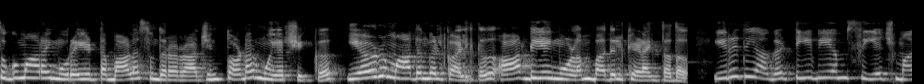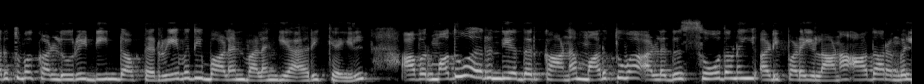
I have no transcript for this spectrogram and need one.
சுகுமாரை முறையிட்ட பாலசுந்தரராஜின் தொடர் முயற்சிக்கு ஏழு மாதங்கள் கழித்து ஆர்டிஐ மூலம் பதில் கிடைத்தது. இறுதியாக டிவிஎம்சிஎச் மருத்துவக் கல்லூரி டீன் டாக்டர் ரேவதி பாலன் வழங்கிய அறிக்கையில் அவர் மது அருந்தியதற்கான மருத்துவ அல்லது சோதனை அடிப்படையிலான ஆதாரங்கள்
